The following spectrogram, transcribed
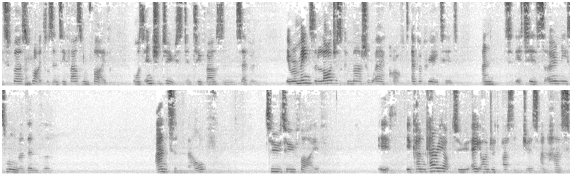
A380's first flight was in 2005 and was introduced in 2007. It remains the largest commercial aircraft ever created and it is only smaller than the Antonov 225. It, it can carry up to 800 passengers and has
